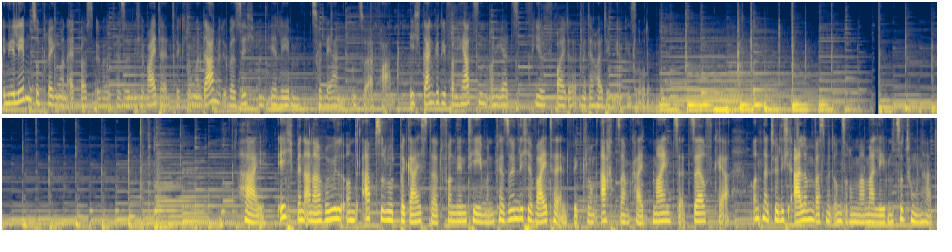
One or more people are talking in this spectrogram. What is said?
in ihr Leben zu bringen und etwas über persönliche Weiterentwicklung und damit über sich und ihr Leben zu lernen und zu erfahren. Ich danke dir von Herzen und jetzt viel Freude mit der heutigen Episode. Hi, ich bin Anna Rühl und absolut begeistert von den Themen persönliche Weiterentwicklung, Achtsamkeit, Mindset, Self-Care und natürlich allem, was mit unserem Mama-Leben zu tun hat.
